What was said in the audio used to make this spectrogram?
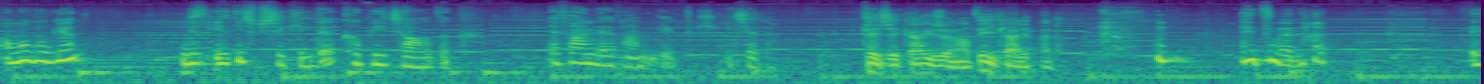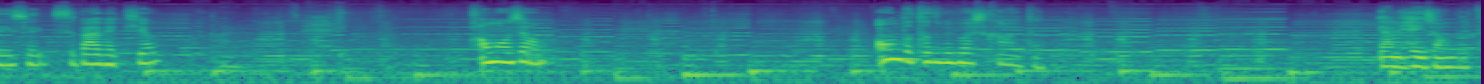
Ama bugün biz ilginç bir şekilde kapıyı çaldık. Efendi efendi girdik içeri. TCK 116'yı ihlal etmeden. Etmeden. Ee, şey Sibel bekliyor. Ama hocam onun da tadı bir başkaydı. Yani heyecanlıydı.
